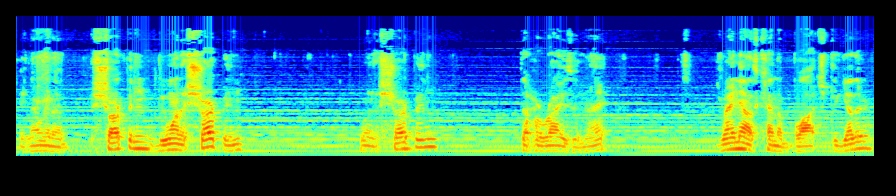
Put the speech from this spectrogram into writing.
Okay, now we're gonna sharpen, we wanna sharpen, we wanna sharpen the horizon, right? Right now it's kind of blotched together.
